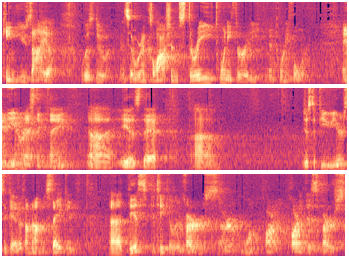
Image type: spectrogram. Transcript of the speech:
King Uzziah was doing. And so we're in Colossians 3 23 and 24. And the interesting thing uh, is that uh, just a few years ago, if I'm not mistaken, uh, this particular verse, or one part, part of this verse,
